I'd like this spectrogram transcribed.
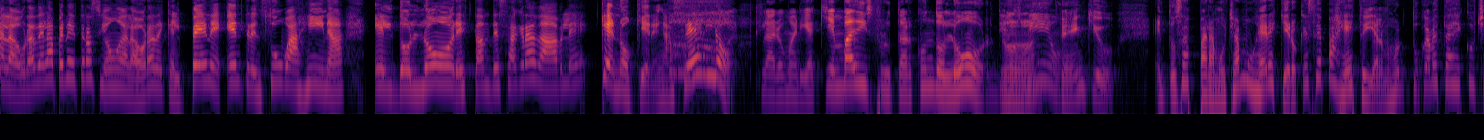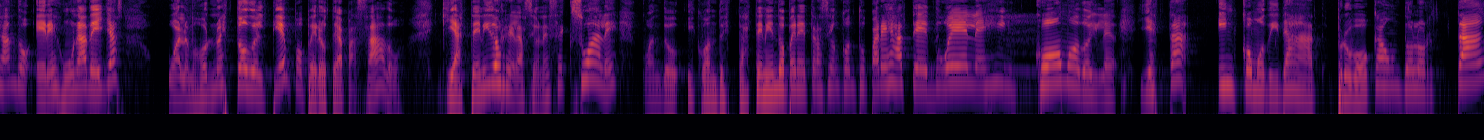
a la hora de la penetración, a la hora de que el pene entre en su vagina. El dolor es tan desagradable que no quieren hacerlo. Claro, María, ¿quién va a disfrutar con dolor? Dios mío. Thank you. Entonces, para muchas mujeres, quiero que sepas esto, y a lo mejor tú que me estás escuchando eres una de ellas, o a lo mejor no es todo el tiempo, pero te ha pasado, que has tenido relaciones sexuales cuando, y cuando estás teniendo penetración con tu pareja, te duele, es incómodo, y, le- y esta incomodidad provoca un dolor tan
